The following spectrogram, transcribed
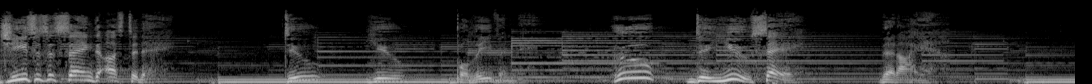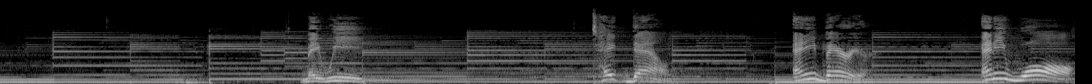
Jesus is saying to us today, Do you believe in me? Who do you say that I am? May we take down any barrier, any wall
